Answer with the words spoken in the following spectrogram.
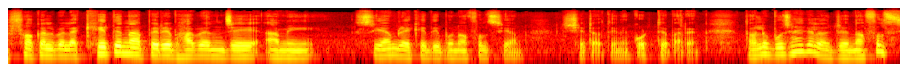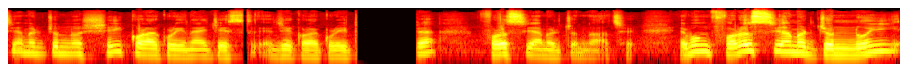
সকালবেলা খেতে না পেরে ভাবেন যে, আমি সিয়াম রেখে দিব, নফল সিয়াম, সেটাও তিনি করতে পারেন। তাহলে বোঝা গেল যে, নফল সিয়ামের জন্য সেই কড়াকড়ি নাই যে যে কড়াকড়িটা ফরজ সিয়ামের জন্য আছে। এবং ফরজ সিয়ামের জন্যই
